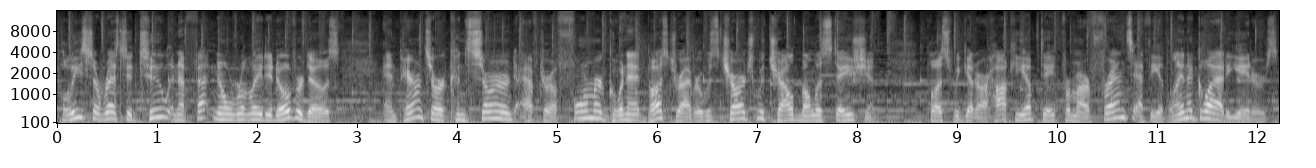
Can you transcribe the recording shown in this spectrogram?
Police arrested two in a fentanyl related overdose, and parents are concerned after a former Gwinnett bus driver was charged with child molestation. Plus, we get our hockey update from our friends at the Atlanta Gladiators.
